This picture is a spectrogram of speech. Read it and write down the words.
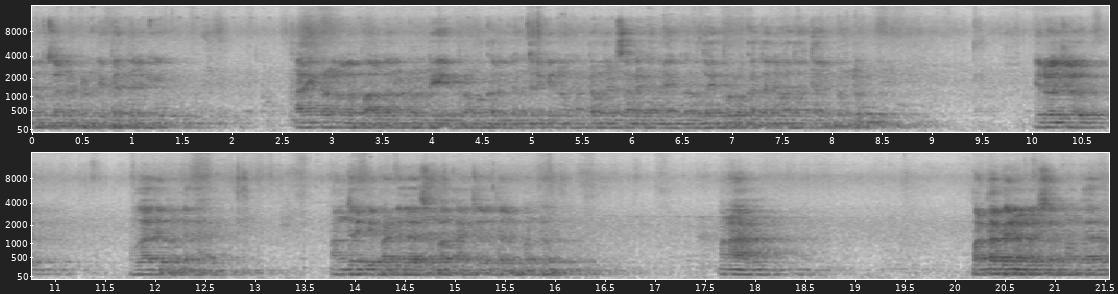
కూర్చున్నటువంటి పెద్దలకి కార్యక్రమంలో పాల్గొన్నటువంటి ప్రముఖులకి అందరికీ మొట్టమొదటిసారిగా నా యొక్క హృదయపూర్వక ధన్యవాదాలు తెలుపుకుంటూ ఈరోజు ఉగాది పండుగ. అందరికీ పండుగ శుభాకాంక్షలు తెలుపుకుంటూ మన పట్టాభిరామ శర్మ గారు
